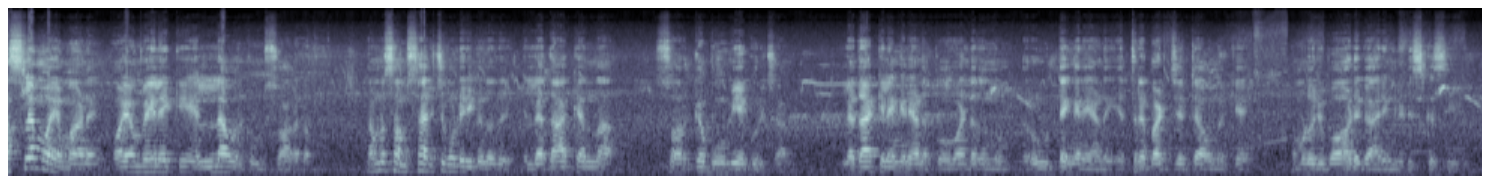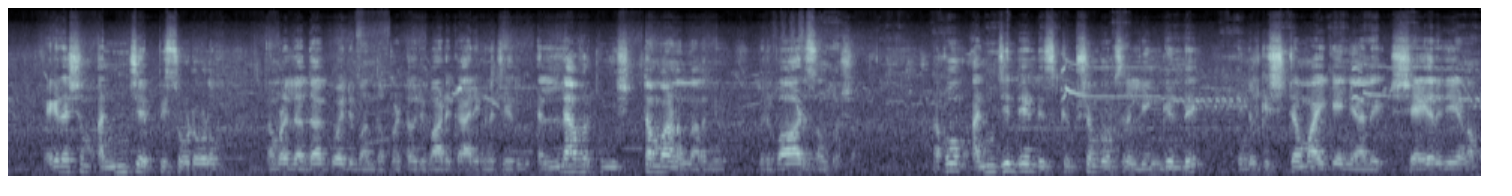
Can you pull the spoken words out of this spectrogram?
അസ്ലം ഒയമാണ് ഒയംവയിലേക്ക് എല്ലാവർക്കും സ്വാഗതം. നമ്മൾ സംസാരിച്ചു കൊണ്ടിരിക്കുന്നത് ലഡാക്ക് എന്ന സ്വർഗഭൂമിയെക്കുറിച്ചാണ്. ലഡാക്കിൽ എങ്ങനെയാണ് പോകേണ്ടതെന്നും റൂട്ട് എങ്ങനെയാണ് എത്ര ബഡ്ജറ്റ് ആവുമെന്നൊക്കെ നമ്മൾ ഒരുപാട് കാര്യങ്ങൾ ഡിസ്കസ് ചെയ്തു. ഏകദേശം അഞ്ച് എപ്പിസോഡോളം നമ്മൾ ലഡാക്കുമായിട്ട് ബന്ധപ്പെട്ട ഒരുപാട് കാര്യങ്ങൾ ചെയ്തു. എല്ലാവർക്കും ഇഷ്ടമാണെന്ന് അറിഞ്ഞു ഒരുപാട് സന്തോഷം. അപ്പോൾ അഞ്ചിന്റെയും ഡിസ്ക്രിപ്ഷൻ ബോക്സിൽ ലിങ്ക് ഉണ്ട്. നിങ്ങൾക്ക് ഇഷ്ടമായി കഴിഞ്ഞാൽ ഷെയർ ചെയ്യണം.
